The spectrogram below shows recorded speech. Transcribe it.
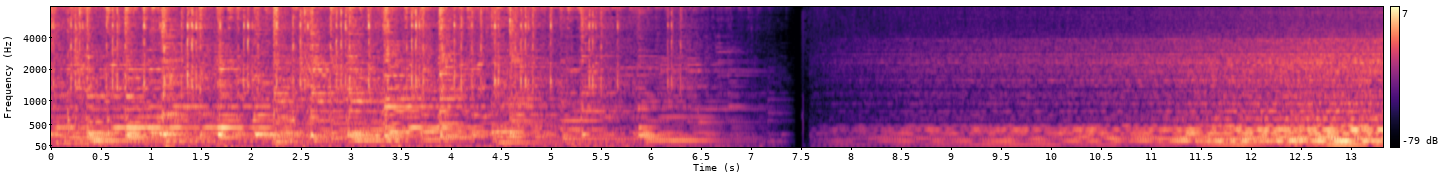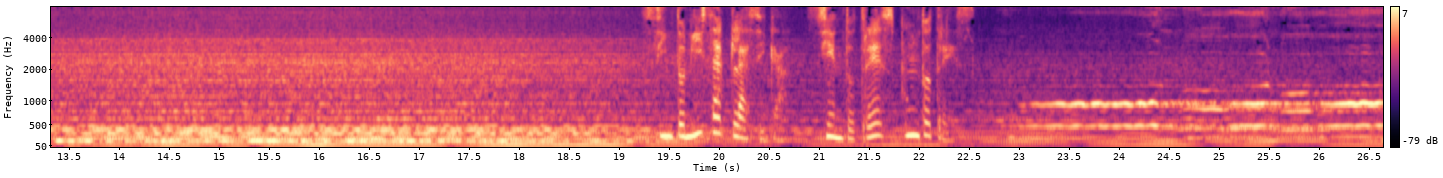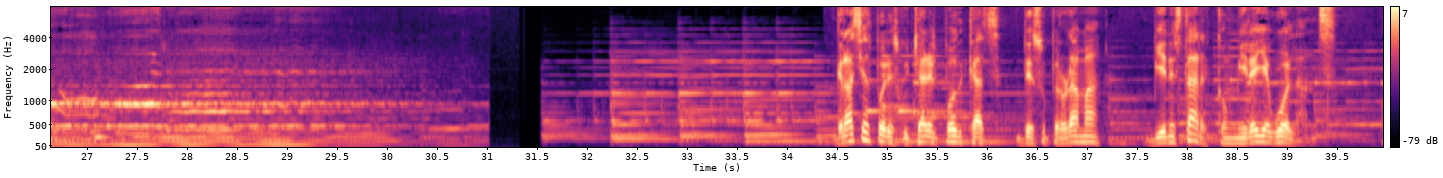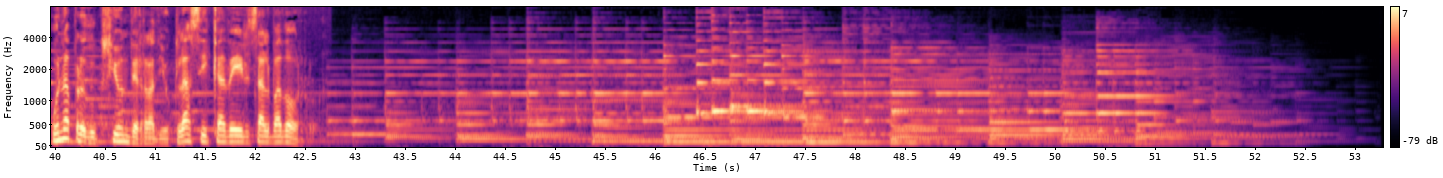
Sintoniza Clásica 103.3 Gracias por escuchar el podcast de su programa Bienestar con Mireya Wollands, una producción de Radio Clásica de El Salvador.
